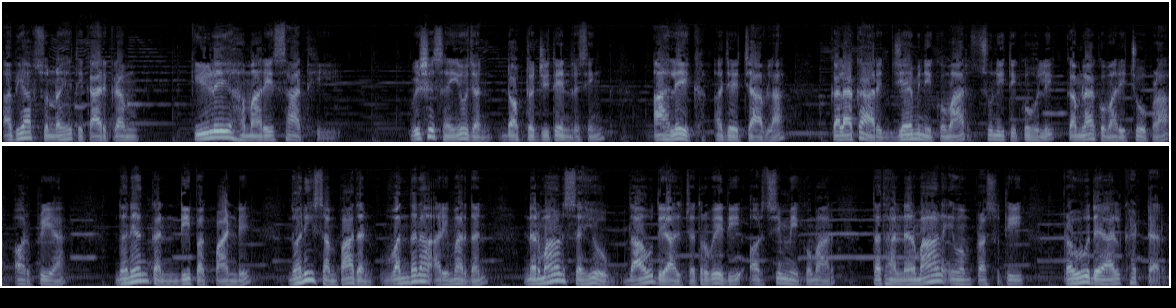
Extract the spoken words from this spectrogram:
अभी आप सुन रहे थे कार्यक्रम कीड़े हमारे साथी। विषय संयोजन डॉक्टर जितेंद्र सिंह, आलेख अजय चावला, कलाकार जैमिनी कुमार, सुनीति कोहली, कमला कुमारी चोपड़ा और प्रिया, ध्वनियांकन दीपक पांडे, ध्वनि संपादन वंदना अरिमर्दन, निर्माण सहयोग दाऊदयाल चतुर्वेदी और सिम्मी कुमार, तथा निर्माण एवं प्रस्तुति प्रभुदयाल खट्टर।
